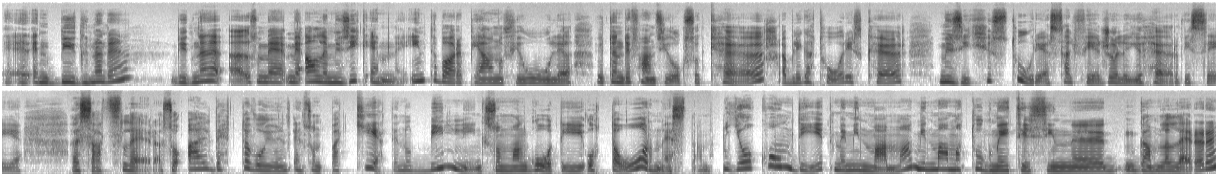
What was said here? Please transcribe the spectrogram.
Eh, en byggnad, byggnad alltså med, med alla musikämnen. Inte bara piano, fiol, utan det fanns ju också kör, obligatorisk kör, musikhistoria, solfeggio eller gehör, vi säger eh, satslära. Så allt detta var ju en, en sån paket, en utbildning som man gått i åtta år nästan. Jag kom dit med min mamma. Min mamma tog mig till sin eh, gamla lärare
